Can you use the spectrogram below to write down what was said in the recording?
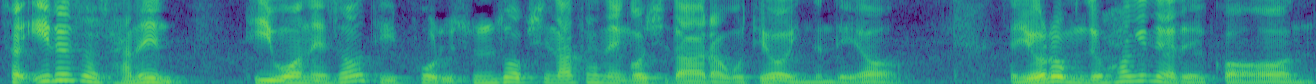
자 1에서 4는 D1에서 D4를 순서 없이 나타낸 것이다 라고 되어 있는데요. 자, 여러분들 확인해야 될 건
